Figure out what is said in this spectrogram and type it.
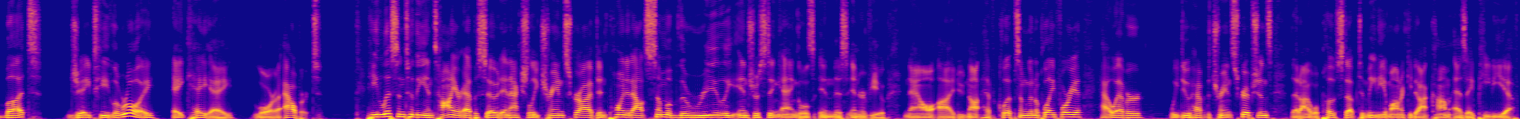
but J.T. Leroy, aka Laura Albert. He listened to the entire episode and actually transcribed and pointed out some of the really interesting angles in this interview. Now, I do not have clips I'm going to play for you. However, we do have the transcriptions that I will post up to MediaMonarchy.com as a PDF.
